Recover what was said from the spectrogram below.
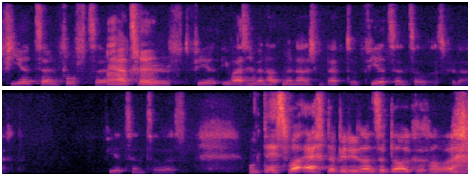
14, 15, Ja, okay. 12, 14, ich weiß nicht, wann hat man den ersten Laptop? 14, sowas vielleicht. 14, sowas. Und das war echt, da bin ich dann so da gekommen.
